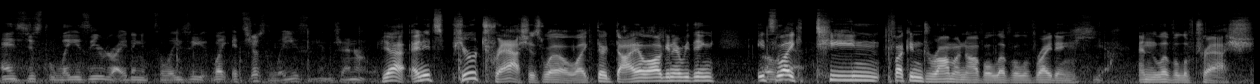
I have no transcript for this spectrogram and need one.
And it's just lazy writing. It's lazy, like it's just lazy in general. Yeah, and it's pure trash as well. Like their dialogue and everything, it's Oh, like yeah. teen fucking drama novel level of writing Yeah. and level of trash.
